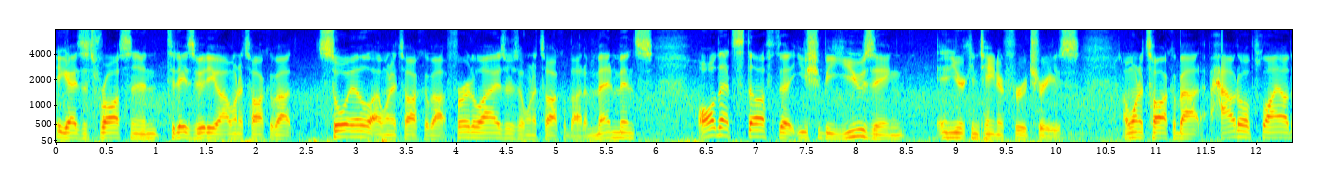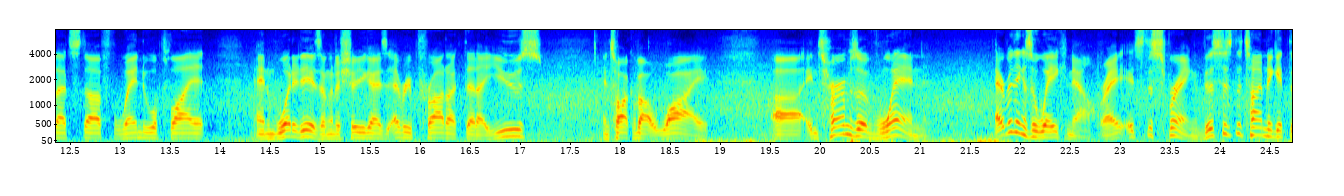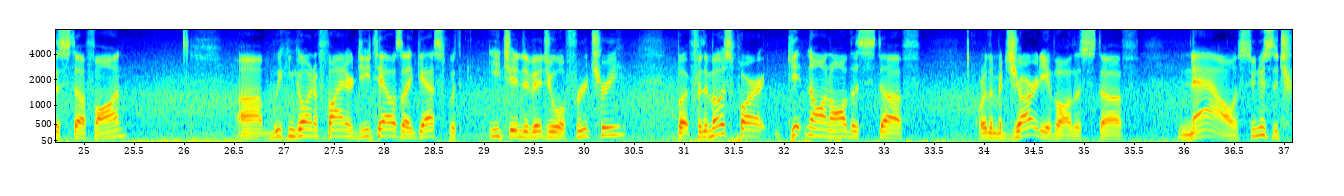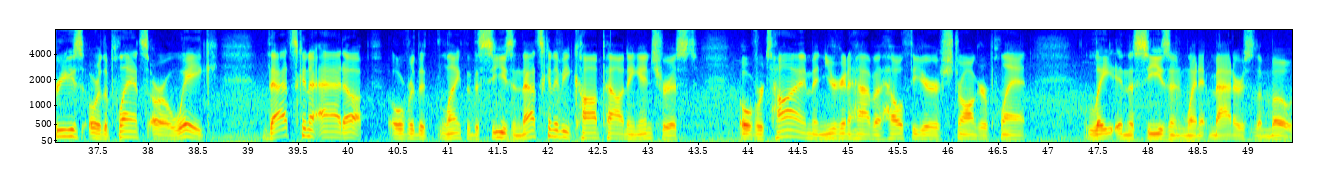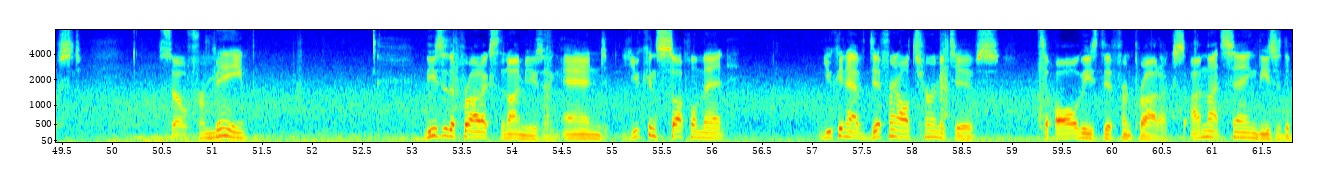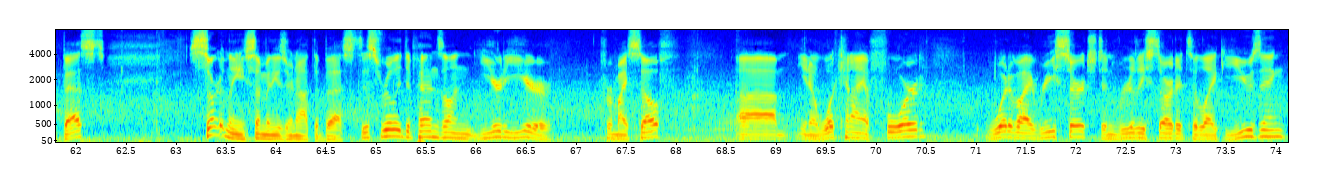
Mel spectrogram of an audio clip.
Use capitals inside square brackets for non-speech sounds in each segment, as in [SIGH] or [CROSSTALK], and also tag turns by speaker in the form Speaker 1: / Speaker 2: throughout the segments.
Speaker 1: Hey guys, it's Ross and in today's video I want to talk about soil, I want to talk about fertilizers, I want to talk about amendments, all that stuff that you should be using in your container fruit trees. I want to talk about how to apply all that stuff, when to apply it, and what it is. I'm going to show you guys every product that I use and talk about why. Uh, in terms of when, everything is awake now, right? It's the spring. This is the time to get this stuff on. Um, we can go into finer details, I guess, with each individual fruit tree. But for the most part, getting on all this stuff, or the majority of all this stuff, now, as soon as the trees or the plants are awake, that's going to add up over the length of the season. That's going to be compounding interest over time, and you're going to have a healthier, stronger plant late in the season when it matters the most. So for me, these are the products that I'm using, and you can supplement you can have different alternatives to all these different products. I'm not saying these are the best. Certainly some of these are not the best. This really depends on year to year for myself. Um, you know, what can I afford? What have I researched and really started to like using?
